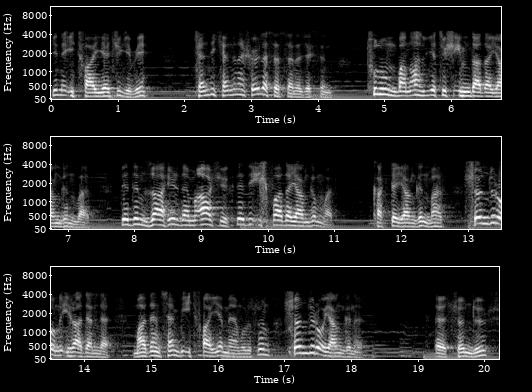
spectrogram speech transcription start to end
yine itfaiyeci gibi kendi kendine şöyle sesleneceksin. Tulumban al yetiş imdada yangın var. Dedim zahirde mi aşık, dedi ihfada yangın var. Kalpte yangın var. Söndür onu iradenle. Madem sen bir itfaiye memurusun, söndür o yangını. Evet, söndür.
